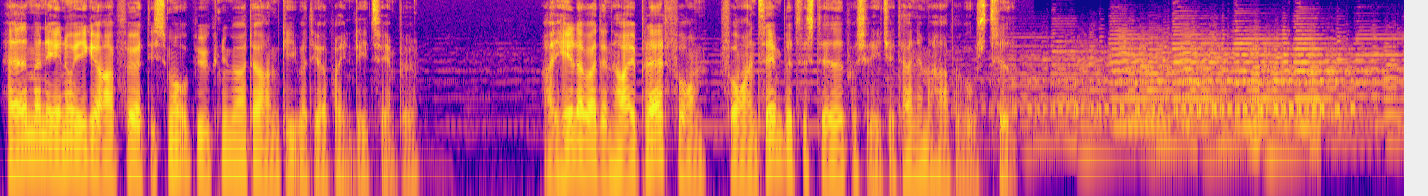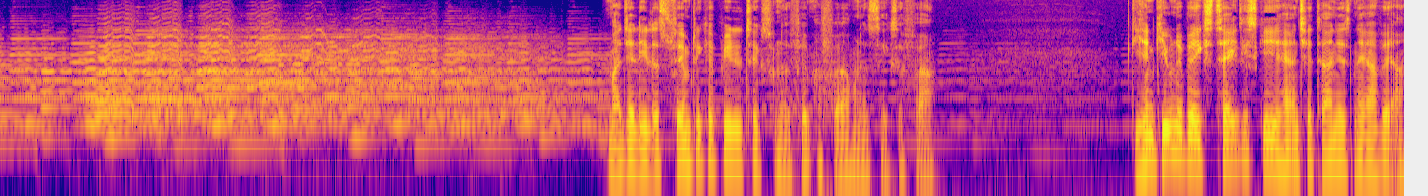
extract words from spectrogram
havde man endnu ikke opført de små bygninger, der omgiver det oprindelige tempel. Ej heller var den høje platform foran templet til stede på Sri Chaitanya Mahaprabhus tid. Madhya Lilas 5. kapitel, tekst 145-146. De hengivne blev ekstatiske i herren Chaitanyas nærvær,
